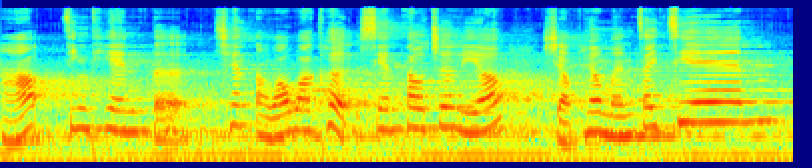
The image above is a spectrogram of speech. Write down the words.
好，今天的千岛娃娃课先到这里哦。小朋友们再见。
